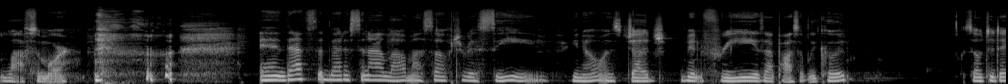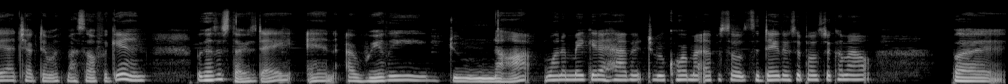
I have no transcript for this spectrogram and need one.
laugh some more. and that's the medicine I allow myself to receive, you know, as judgment free as I possibly could. So today I checked in with myself again because it's Thursday and I really do not want to make it a habit to record my episodes the day they're supposed to come out. But,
